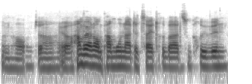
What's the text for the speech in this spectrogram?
Genau. Da ja, haben wir ja noch ein paar Monate Zeit drüber zu grübeln.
